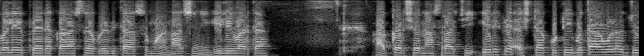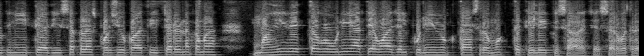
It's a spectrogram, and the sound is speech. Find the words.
बले प्रेरकाश्र प्रेरिता समळ नाशिनी गेली वार्ता. आकर्षणास्त्राची इरेकडे अष्टाकोटी बतावळ जोगिनी इत्यादी सकळ स्पर्शोपाती चरणकमळ माही व्यक्त होऊन या तेव्हा जलपुनी मुक्तास्त्र मुक्त केले पिसाळाचे सर्वत्र.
